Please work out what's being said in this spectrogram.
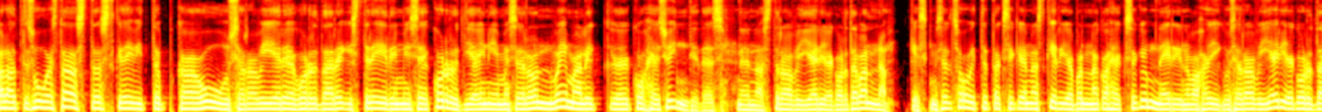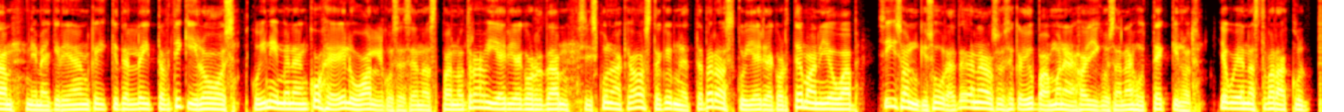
alates uuest aastast käivitab ka uus ravijärjekorda registreerimise kord ja inimesel on võimalik kohe sündides ennast ravijärjekorda panna. keskmiselt soovitataksegi ennast kirja panna kaheksakümne erineva haiguse ravijärjekorda, nimekiri on kõikidel leitav digiloos. kui inimene on kohe elu alguses ennast pannud ravijärjekorda, siis kunagi aastakümnete pärast, kui järjekord temani jõuab, siis ongi suure tõenäosusega juba mõne haiguse nähud tekkinud. ja kui ennast varakult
